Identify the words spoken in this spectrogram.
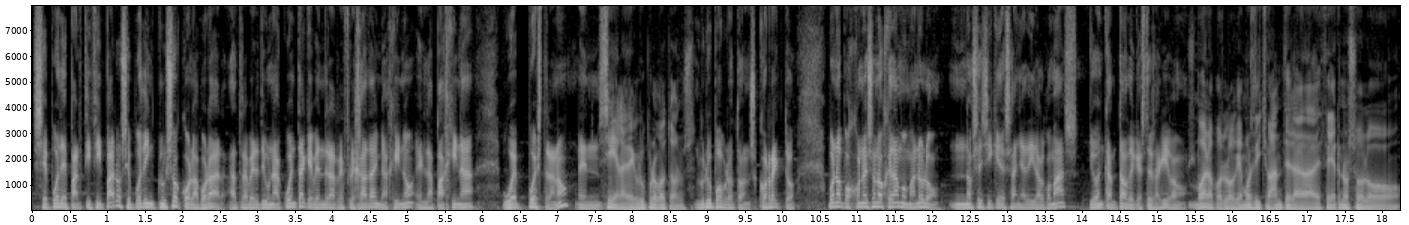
se puede participar o se puede incluso colaborar a través de una cuenta que vendrá reflejada, imagino, en la página web vuestra, ¿no? En sí, en la de Grupo Brotons. Grupo Brotons, correcto. Bueno, pues con eso nos quedamos, Manolo. No sé si quieres añadir algo más. Yo encantado de que estés aquí, vamos. Bueno, pues lo que hemos dicho antes, agradecer no solo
